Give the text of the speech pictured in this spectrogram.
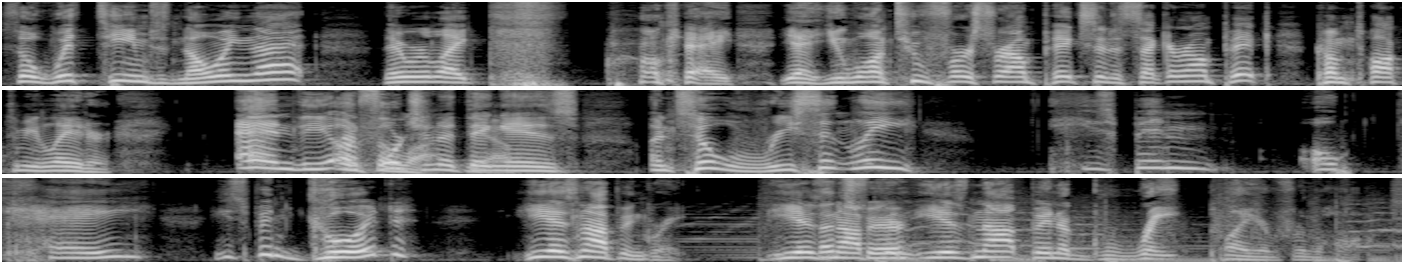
So with teams knowing that, they were like okay, yeah, you want two first round picks and a second round pick? Come talk to me later. And the That's lot, unfortunate thing yeah. is, until recently, he's been okay. He's been good. He has not been great. He has That's not fair. been. He has not been a great player for the Hawks.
